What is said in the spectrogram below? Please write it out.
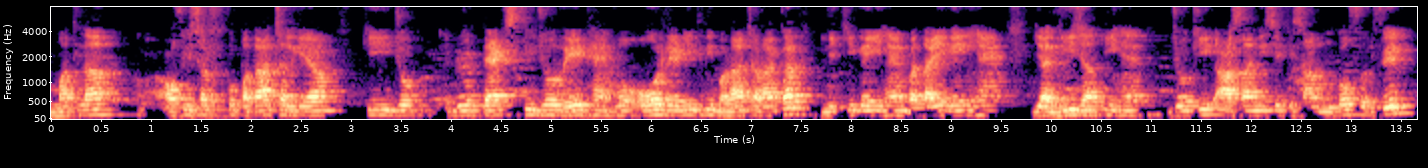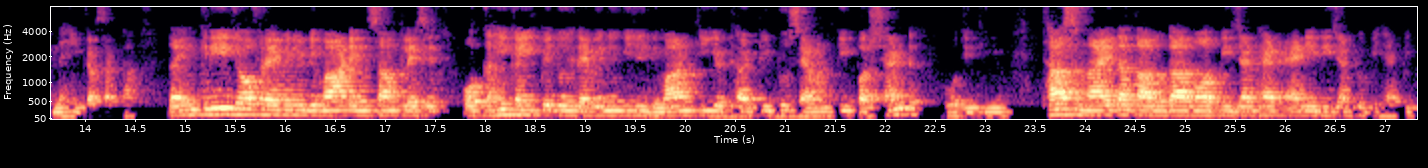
मतलब ऑफिसर्स को पता चल गया कि जो जो टैक्स की जो रेट है, वो ऑलरेडी इतनी बढ़ा चढ़ाकर लिखी गई है, बताई गई है, या ली जाती हैं, जो कि आसानी से किसान उनको फुलफिल नहीं कर सकता। The increase of revenue demand in some places और कहीं कहीं पे जो रेवेन्यू की जो डिमांड थी, ये थर्टी टू सेवेंटी परसेंट होती थी। Thus neither taluqdar nor peasant had any reason to be happy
